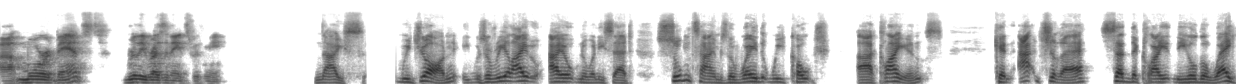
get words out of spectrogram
uh, more advanced really resonates with me. Nice. With John, it was a real eye opener when he said sometimes the way that we coach our clients can actually send the client the other way.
